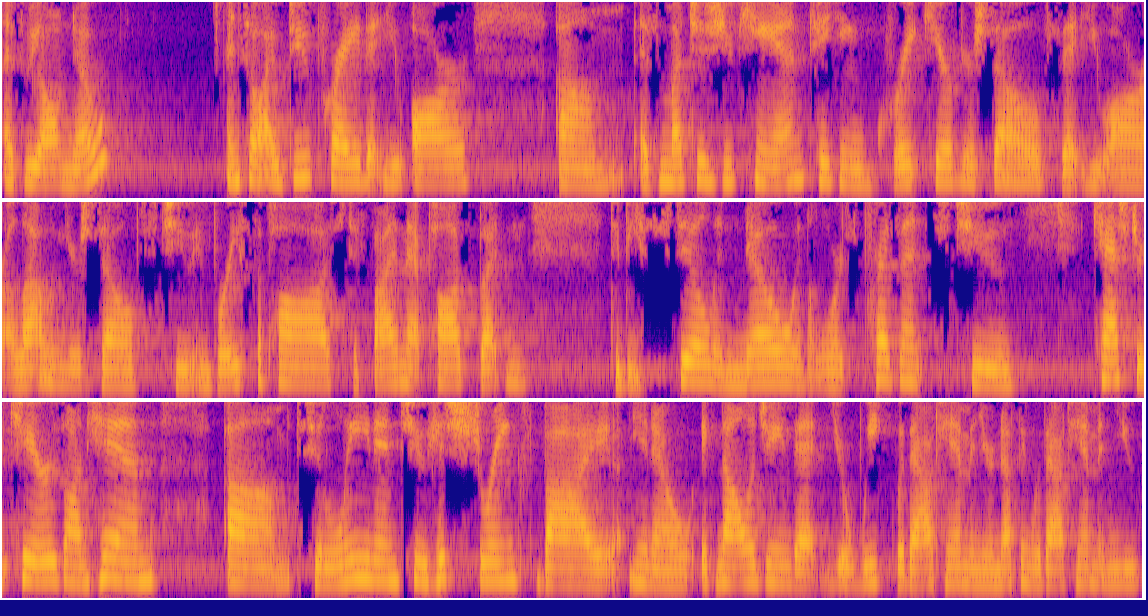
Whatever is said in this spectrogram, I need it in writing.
as we all know. And so, I do pray that you are. Um, as much as you can, taking great care of yourselves, that you are allowing yourselves to embrace the pause, to find that pause button, to be still and know in the Lord's presence, to cast your cares on Him, um, to lean into his strength by, you know, acknowledging that you're weak without him and you're nothing without him, and you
